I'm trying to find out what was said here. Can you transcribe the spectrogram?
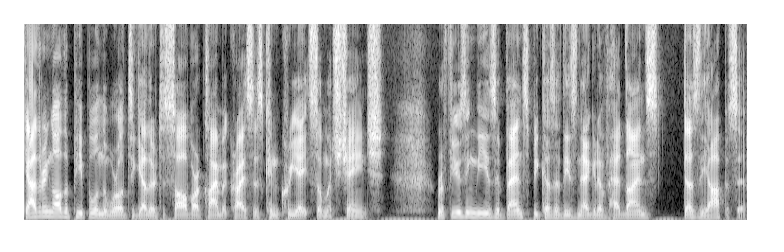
Gathering all the people in the world together to solve our climate crisis can create so much change. Refusing these events because of these negative headlines does the opposite.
